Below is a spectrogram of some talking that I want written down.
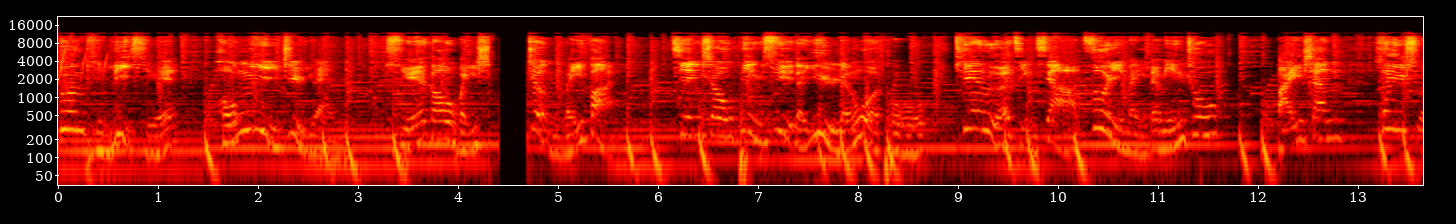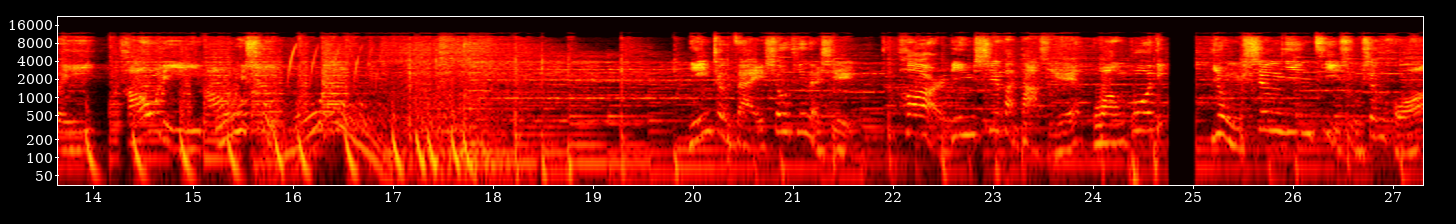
敦品力学，弘毅致远，学高为师，正为范，兼收并蓄的育人沃土，天鹅颈下最美的明珠，白山黑水，桃李无数。您正在收听的是哈尔滨师范大学广播电，用声音技术生活，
